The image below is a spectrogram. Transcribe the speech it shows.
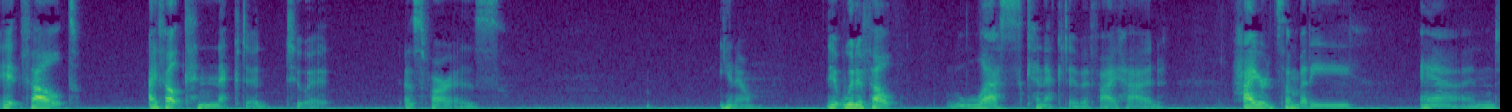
It felt i felt connected to it as far as you know it would have felt less connective if i had hired somebody and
